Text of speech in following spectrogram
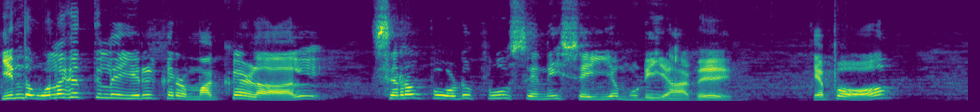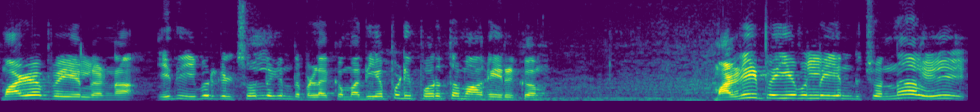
இந்த உலகத்தில் இருக்கிற மக்களால் சிறப்போடு பூசணி செய்ய முடியாது. எப்போ? மழை பெய்யலைன்னா. இது இவர்கள் சொல்லுகின்ற விளக்கம். அது எப்படி பொருத்தமாக இருக்கும்? மழை பெய்யவில்லை என்று சொன்னால்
